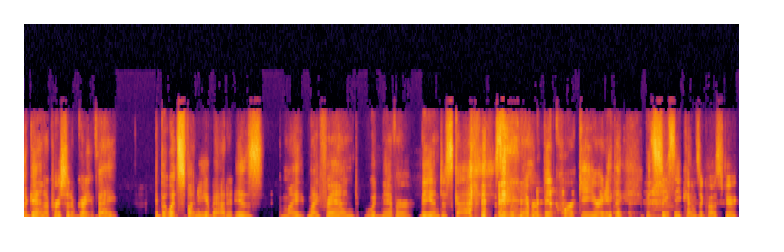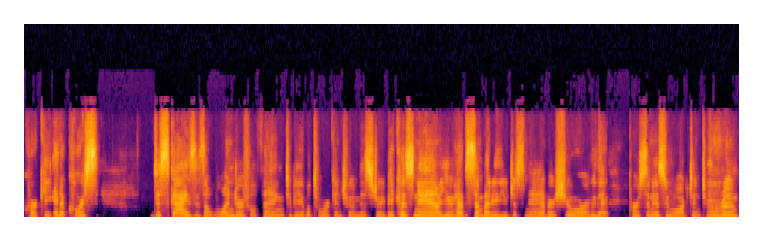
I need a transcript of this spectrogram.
again a person of great faith. But what's funny about it is my my friend would never be in disguise. It would never be quirky or anything. But Cece comes across very quirky. And of course disguise is a wonderful thing to be able to work into a mystery because now you have somebody you're just never sure who that person is who walked into a room.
